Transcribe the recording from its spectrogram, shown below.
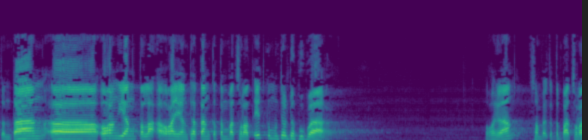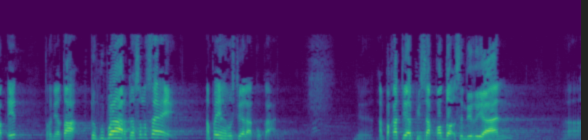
tentang uh, orang yang telah orang yang datang ke tempat sholat id kemudian sudah bubar. Orang yang sampai ke tempat sholat id ternyata sudah bubar, sudah selesai. Apa yang harus dia lakukan? Apakah dia bisa kodok sendirian nah,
